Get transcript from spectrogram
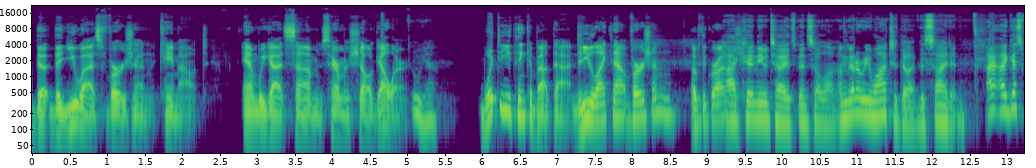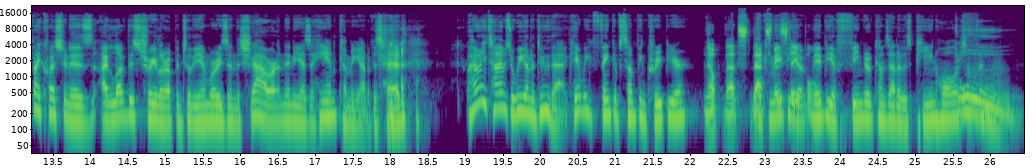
the the U.S. version came out, and we got some Sarah Michelle Gellar. Oh, yeah. What do you think about that? Did you like that version of The Grudge? I couldn't even tell you. It's been so long. I'm going to rewatch it, though. I've decided. I, I guess my question is I love this trailer up until the end where he's in the shower and then he has a hand coming out of his head. How many times are we going to do that? Can't we think of something creepier? nope. That's that's like maybe the a, staple. maybe a finger comes out of his peen hole or something.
